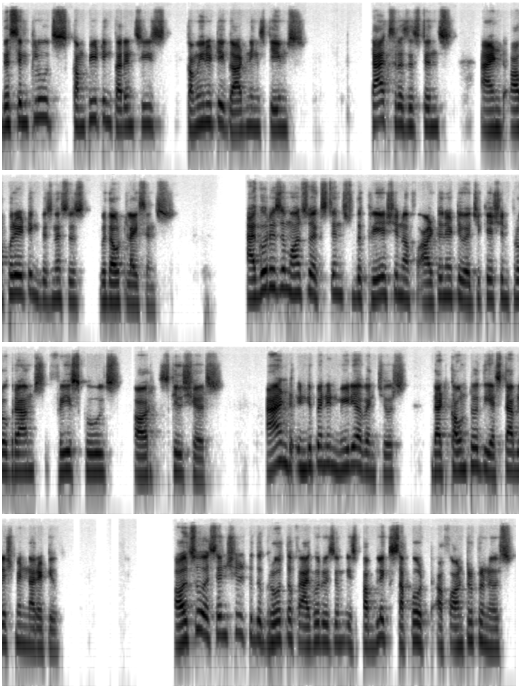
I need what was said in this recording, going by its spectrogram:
This includes competing currencies, community gardening schemes, tax resistance, and operating businesses without license. Agorism also extends to the creation of alternative education programs, free schools, or skill shares, and independent media ventures that counter the establishment narrative. Also, essential to the growth of agorism is public support of entrepreneurs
